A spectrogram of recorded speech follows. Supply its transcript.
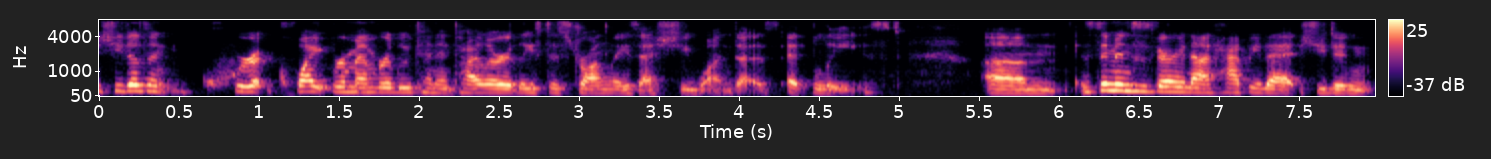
she doesn't qu- quite remember Lieutenant Tyler at least as strongly as SG1 does, at least. Um, Simmons is very not happy that she didn't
